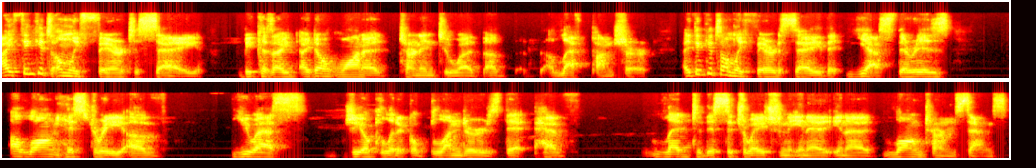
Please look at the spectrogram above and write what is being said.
I think it's only fair to say because I, I don't want to turn into a, a, a left puncher. I think it's only fair to say that yes, there is a long history of U.S. geopolitical blunders that have led to this situation in a in a long term sense.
